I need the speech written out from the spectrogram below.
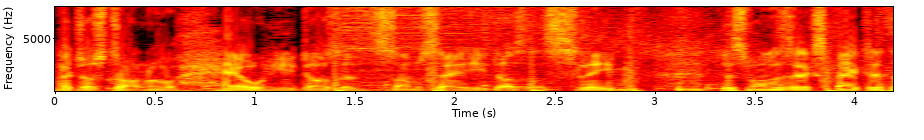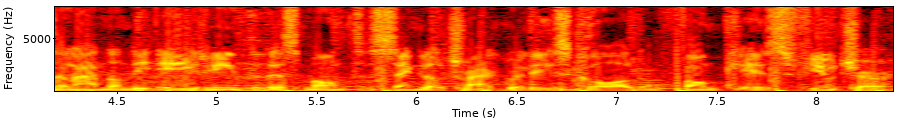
I just don't know how he does it. Some say he doesn't sleep. This one is expected to land on the 18th of this month. Single track release called Funk is Future.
